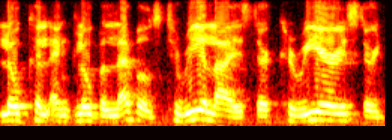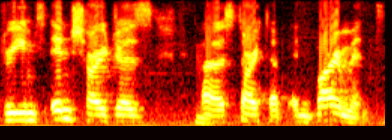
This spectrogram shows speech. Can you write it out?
local and global levels to realize their careers, their dreams in Sharjah's uh, startup environment.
